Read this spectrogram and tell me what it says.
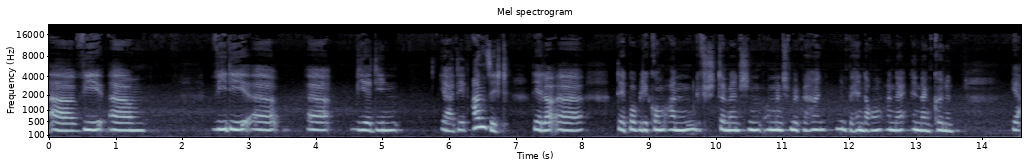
äh, wie ähm, wie die äh, äh, wie die ja die Ansicht der äh, der Publikum an geflüchtete Menschen und Menschen mit, mit Behinderung ändern können. Ja.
